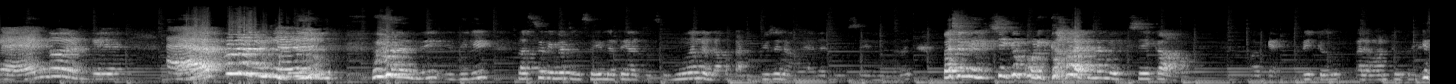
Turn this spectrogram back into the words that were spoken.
മാംഗോ ഉണ്ട്. ആപ്പിൾ ഉണ്ട്. ഇത് ഇതിൽ ഫസ്റ്റ് നിങ്ങൾ ചൂസ് ചെയ്യുന്നിട്ട് ഞാൻ ചൂസ് ചെയ്യും മൂന്നെണ്ണുണ്ട് അപ്പൊ കൺഫ്യൂഷൻ ആവും ഏതാ ചൂസ് ചെയ്യുന്നത് പക്ഷെ മിൽക്ക് ഷേക്ക് കുടിക്കാൻ പറ്റുന്ന മിൽക്ക് ഷേക്ക് ആണോ ഓക്കെ ത്രീ ടു അല്ല വൺ ടു ത്രീ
